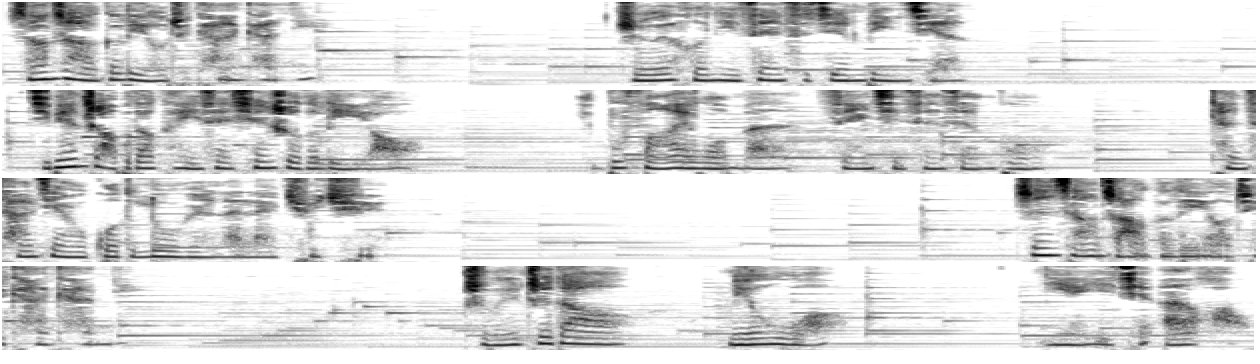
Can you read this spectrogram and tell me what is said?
想找个理由去看看你，只为和你再次肩并肩。即便找不到可以再牵手的理由，也不妨碍我们在一起散散步，看擦肩而过的路人来来去去。真想找个理由去看看你，只为知道没有我，你也一切安好。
